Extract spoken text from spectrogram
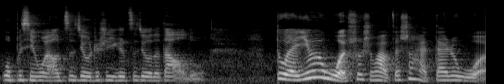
我不行，我要自救，这是一个自救的道路。对，因为我说实话，我在上海待着，我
